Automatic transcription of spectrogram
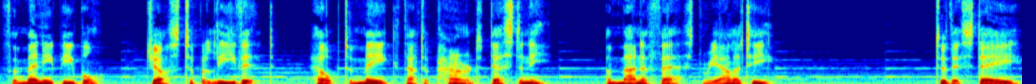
for many people, just to believe it helped to make that apparent destiny a manifest reality. To this day,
